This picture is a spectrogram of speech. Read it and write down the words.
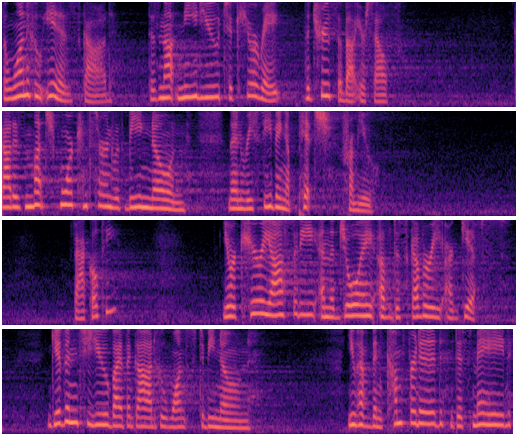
The one who is God does not need you to curate the truth about yourself. God is much more concerned with being known than receiving a pitch from you. Faculty, your curiosity and the joy of discovery are gifts given to you by the God who wants to be known. You have been comforted, dismayed,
